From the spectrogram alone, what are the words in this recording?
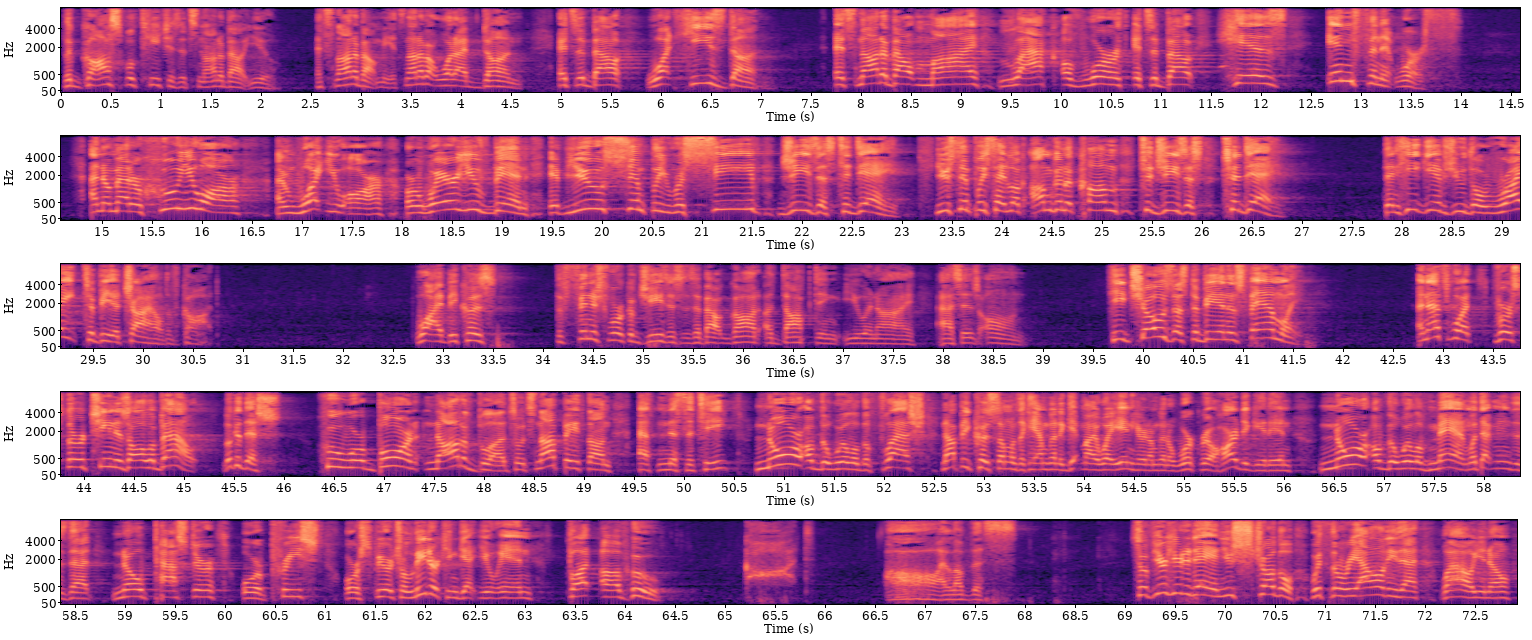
the gospel teaches it's not about you. It's not about me. It's not about what I've done. It's about what he's done. It's not about my lack of worth. It's about his infinite worth. And no matter who you are and what you are or where you've been, if you simply receive Jesus today, you simply say, look, I'm going to come to Jesus today, then he gives you the right to be a child of God. Why? Because the finished work of Jesus is about God adopting you and I as his own. He chose us to be in his family. And that's what verse 13 is all about. Look at this. Who were born not of blood, so it's not based on ethnicity, nor of the will of the flesh, not because someone's like, hey, I'm going to get my way in here and I'm going to work real hard to get in, nor of the will of man. What that means is that no pastor or priest or spiritual leader can get you in, but of who? God. Oh, I love this. So if you're here today and you struggle with the reality that, wow, you know,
